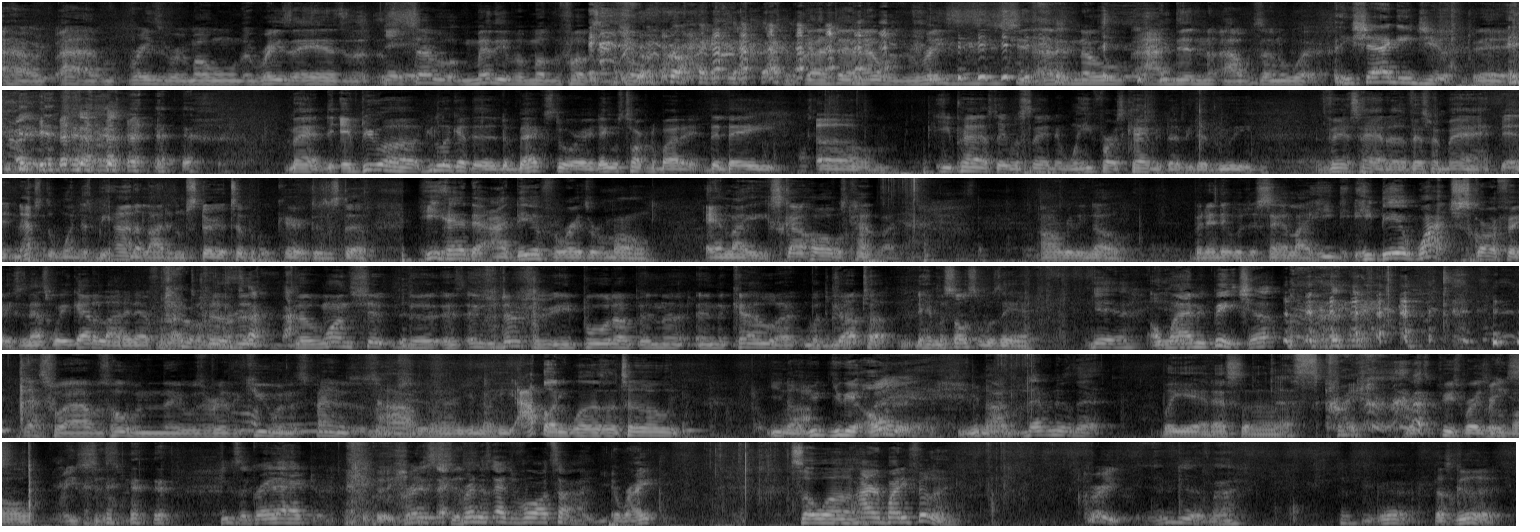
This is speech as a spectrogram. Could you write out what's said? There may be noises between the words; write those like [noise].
I, I Razor Ramon, the Razor Edge, uh, Yeah. several, many of them motherfuckers. [laughs] before. God damn, that was racist as shit. I didn't know. I didn't. know- I was unaware. He shaggied you. Yeah, yeah. [laughs] Man, if you uh you look at the the backstory, they was talking about it the day um he passed. They was saying that when he first came to WWE, Vince had a Vince McMahon, and that's the one that's behind a lot of them stereotypical characters and stuff. He had that idea for Razor Ramon, and like Scott Hall was kind of like, I don't really know. But then they were just saying like he he did watch Scarface, and that's where he got a lot of that from. Like [laughs] Because Tony the, the one ship, the, his introduction, he pulled up in the in the Cadillac with with the the drop top, him and Sosa was in yeah. on yeah. Miami Beach. Yep. [laughs] That's why I was hoping they was really Cuban or Spanish or some Nah, shit. man, you know he. I thought he was until you know you, you get older. Man. You know, I Never knew that. but yeah, that's uh, That's crazy. rest in peace, Razor Race, racism. [laughs] He's a great actor. [laughs] Greatest, greatest actor of all time. You're right. So uh, how everybody feeling? Great. You good, man. I'm good. That's good.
